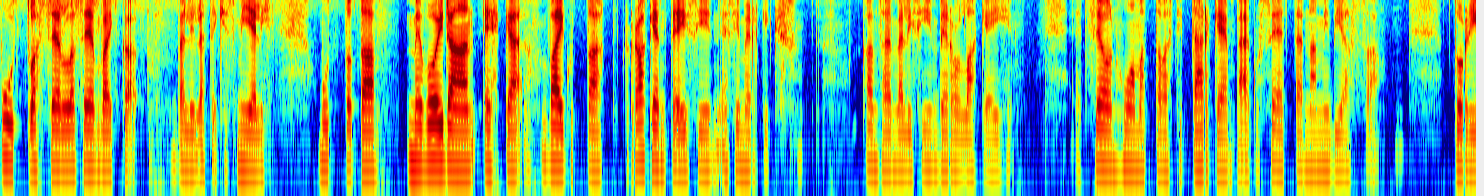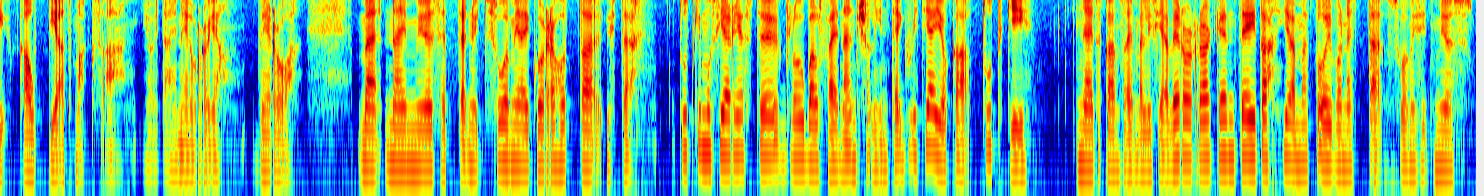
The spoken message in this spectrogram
puuttua sellaiseen, vaikka välillä tekisi mieli. Mutta tota, me voidaan ehkä vaikuttaa rakenteisiin, esimerkiksi kansainvälisiin verolakeihin. Et se on huomattavasti tärkeämpää kuin se, että Namibiassa torikauppiaat maksaa joitain euroja veroa. Mä näin myös, että nyt Suomi aikoo rahoittaa yhtä tutkimusjärjestöä Global Financial Integrity, joka tutkii näitä kansainvälisiä verorakenteita, ja mä toivon, että Suomi sit myös,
